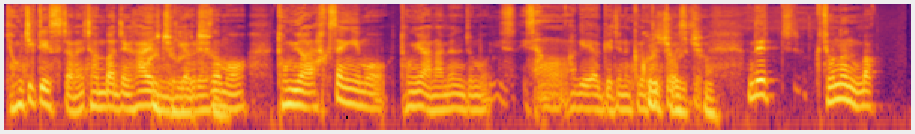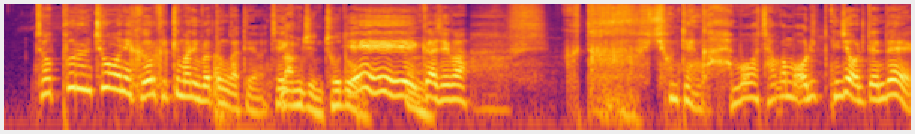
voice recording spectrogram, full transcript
경직돼 있었잖아요. 전반적인 사회 그렇죠, 분위기가. 그렇죠. 그래서 뭐 동요 학생이 뭐 동요 안 하면 좀 뭐 이상하게 여겨지는 그런 그렇죠, 그렇죠. 근데 저는 막 저 푸른 초원에 그걸 그렇게 많이 불렀던 것 같아요. 제, 남진 저도. 예, 예, 예. 음. 그러니까 제가 그다 시원 때인가 뭐 잠깐 뭐 어리 굉장히 어릴 때인데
